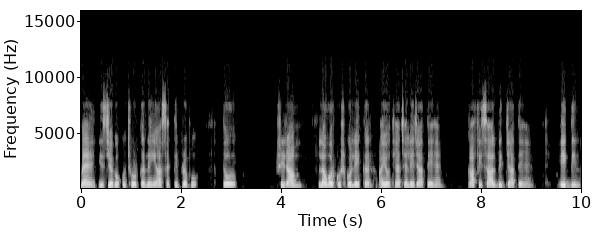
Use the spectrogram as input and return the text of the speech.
मैं इस जगह को छोड़कर नहीं आ सकती प्रभु। तो श्री राम लव और कुश को लेकर अयोध्या चले जाते हैं। काफ़ी साल बीत जाते हैं। एक दिन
